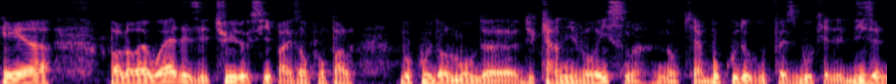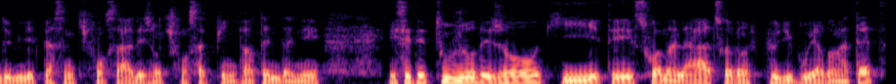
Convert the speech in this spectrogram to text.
Et euh, je parlerai ouais des études aussi. Par exemple, on parle beaucoup dans le monde du carnivorisme. Donc il y a beaucoup de groupes Facebook, il y a des dizaines de milliers de personnes qui font ça, des gens qui font ça depuis une vingtaine d'années. Et c'était toujours des gens qui étaient soit malades, soit un peu du brouillard dans la tête.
